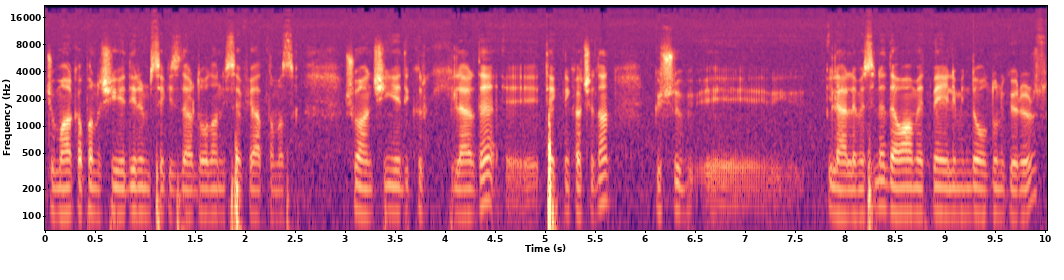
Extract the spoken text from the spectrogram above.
Cuma kapanışı 7.28'lerde olan hisse fiyatlaması şu an için 7.42'lerde e, teknik açıdan güçlü e, ilerlemesine devam etme eğiliminde olduğunu görüyoruz.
